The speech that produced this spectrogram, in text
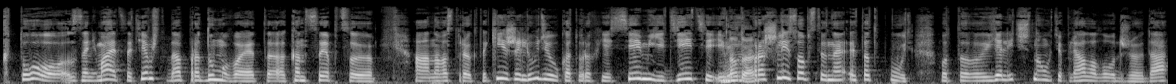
кто занимается тем, что да, продумывает э, концепцию а, новостроек? Такие же люди, у которых есть семьи, дети, и ну, мы да. прошли, собственно, этот путь. Вот э, я лично утепляла лоджию, да,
